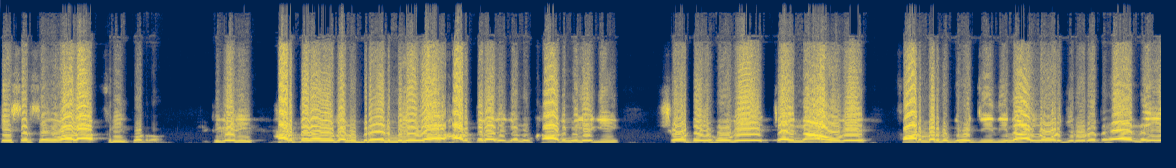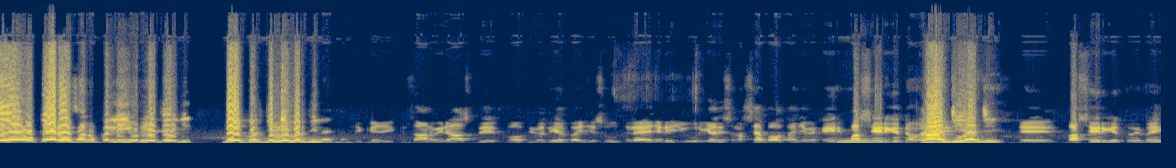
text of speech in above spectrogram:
ਕੇਸਰ ਸਿੰਘ ਵਾਲਾ, ਫਰੀਦਕੋਟ ਰੋਡ ਠੀਕ ਹੈ ਜੀ? ਹਰ ਤਰ੍ਹਾਂ ਦਾ ਤੁਹਾਨੂੰ ਬ੍ਰਾਂਡ ਮਿਲੇਗਾ, ਹਰ ਤਰ੍ਹਾਂ ਦੀ ਤੁਹਾਨੂੰ ਖਾਦ ਮਿਲੇਗੀ। ਸ਼ਾਰਟੇਜ ਹੋਵੇ, ਚਾਹੇ ਨਾ ਹੋਵੇ ਫਾਰਮਰ ਨੂੰ ਕਿਸੇ ਚੀਜ਼ ਦੀ ਨਾਲ ਲੋੜ, ਜ਼ਰੂਰਤ ਹੈ, ਨਹੀਂ ਹੈ, ਉਹ ਕਹਿ ਰਿਹਾ ਸਾਨੂੰ ਕੱਲੀ ਯੂਰੀਆ ਚਾਹੀਦੀ। ਬਿਲਕੁਲ, ਜਿੰਨੀ ਮਰਜ਼ੀ ਲੈ ਜਾ ਠੀਕ ਹੈ ਜੀ ਕਿਸਾਨ ਵੀਰਾਂ ਵਾਸਤੇ ਬਹੁਤ ਹੀ ਵਧੀਆ ਬਾਈ ਜੀ ਸਹੂਲਤ ਲੈ ਜਿਹੜੀ ਯੂਰੀਆ ਦੀ ਸਮੱਸਿਆ ਬਹੁਤ ਹੈ ਜਿਵੇਂ ਕਈ ਪਾਸੇ ਏਰੀਏ ਤੋਂ ਆਉਂਦੇ ਹਾਂਜੀ ਹਾਂਜੀ। ਤੇ ਪਾਸੇ ਏਰੀਏ ਤੋਂ ਵੀ ਬਾਈ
